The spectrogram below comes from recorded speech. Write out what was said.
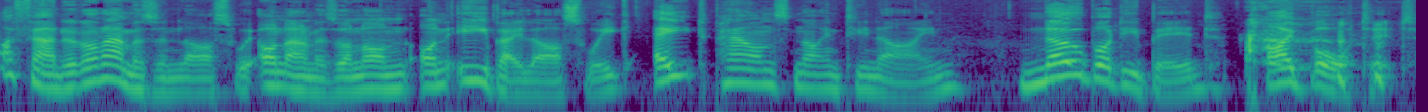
I found it on Amazon last week. On Amazon, on, on eBay last week, eight pounds ninety nine, Nobody bid. I bought it.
